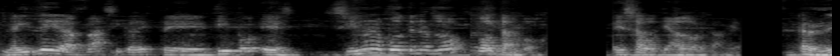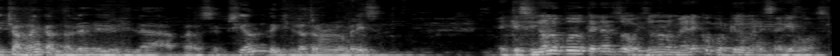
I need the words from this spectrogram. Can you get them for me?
La idea básica de este tipo es, si no lo puedo tener yo, vos tampoco. Es saboteador también. Claro, de hecho arrancan tal vez de la percepción de que el otro no lo merece. Es que si no lo puedo tener yo y yo no lo merezco, ¿por qué lo merecerías vos?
